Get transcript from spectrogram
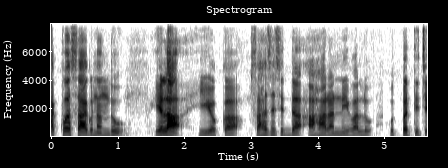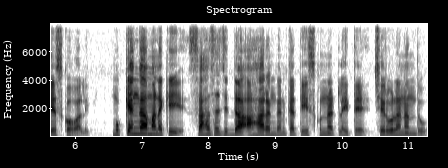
ఆక్వా సాగునందు ఎలా ఈ యొక్క సహజ సిద్ధ ఆహారాన్ని వాళ్ళు ఉత్పత్తి చేసుకోవాలి. ముఖ్యంగా మనకి సహజసిద్ధ ఆహారం కనుక తీసుకున్నట్లయితే చెరువుల నందు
